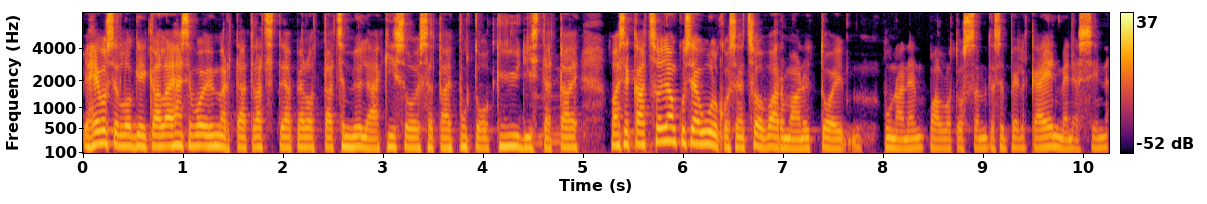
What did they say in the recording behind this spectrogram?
Ja hevosen logiikalla eihän se voi ymmärtää, että ratsastaja pelottaa, että se mölää kisoissa tai putoo kyydistä, tai, vaan se katsoo jonkun sen ulkoisen, että se on varmaan nyt toi punainen pallo tuossa, mitä se pelkää, en mene sinne.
